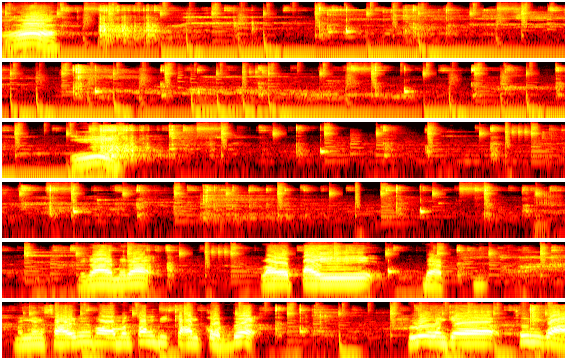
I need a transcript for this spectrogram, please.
เออดีไม่ได้ไม่ได้ เราไปแบบมันยังไซส์ไม่พอมันต้องมีการกดด้วย ลูกมันจะพุ่งกว่า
